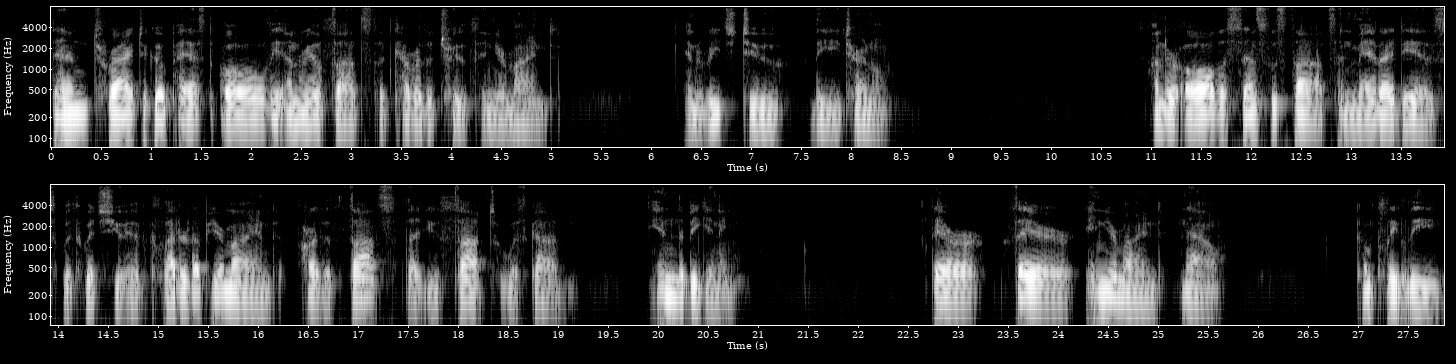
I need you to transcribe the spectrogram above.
Then try to go past all the unreal thoughts that cover the truth in your mind and reach to the eternal. Under all the senseless thoughts and mad ideas with which you have cluttered up your mind are the thoughts that you thought with God in the beginning. They are there in your mind now, completely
